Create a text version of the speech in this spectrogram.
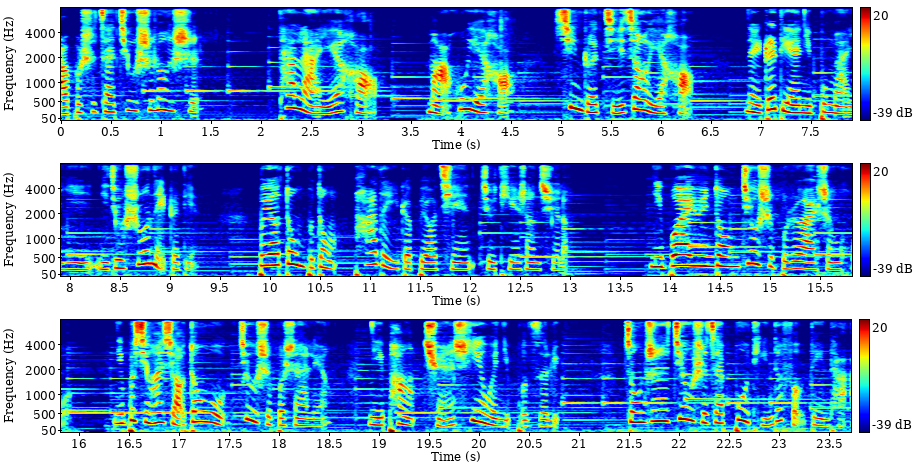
而不是在就事论事。他懒也好，马虎也好，性格急躁也好。哪个点你不满意，你就说哪个点，不要动不动啪的一个标签就贴上去了。你不爱运动就是不热爱生活，你不喜欢小动物就是不善良，你胖全是因为你不自律。总之就是在不停的否定他，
